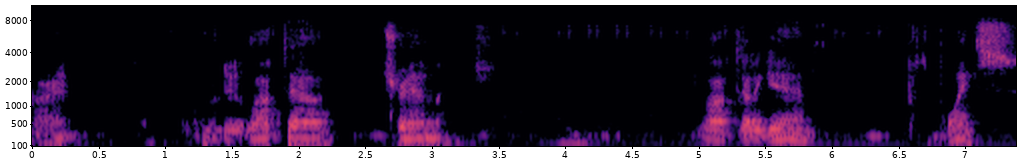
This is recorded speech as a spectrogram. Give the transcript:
Alright, we'll do lockdown, trim, lockdown again, put some points.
